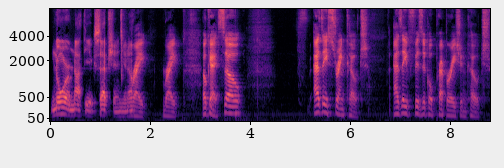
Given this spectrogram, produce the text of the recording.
norm, not the exception, you know? Right, right. Okay. So as a strength coach, as a physical preparation coach,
